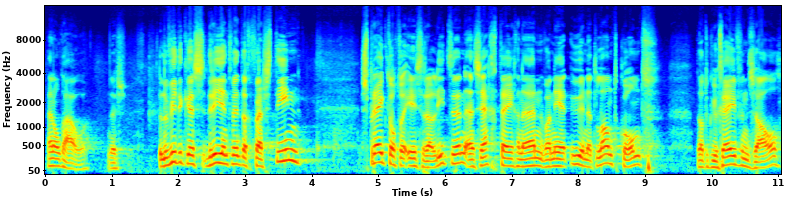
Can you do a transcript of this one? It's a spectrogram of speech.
en onthouden. Dus Leviticus 23 vers 10 spreekt tot de Israëlieten en zegt tegen hen, wanneer u in het land komt dat ik u geven zal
